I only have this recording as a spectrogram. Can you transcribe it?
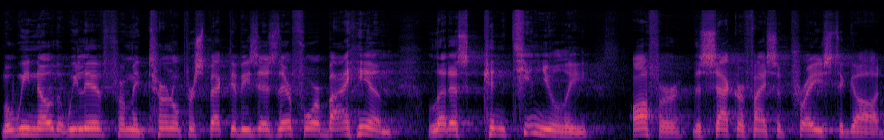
but we know that we live from eternal perspective. He says, Therefore, by him, let us continually offer the sacrifice of praise to God.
